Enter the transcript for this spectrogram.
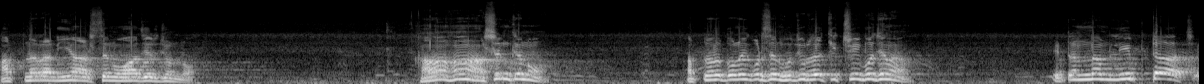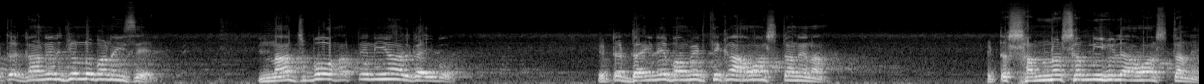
আপনারা নিয়ে আসছেন ওয়াজের জন্য। হ্যাঁ হ্যাঁ আসেন কেন? আপনারা মনে করছেন, হুজুররা কিছুই বোঝে না। এটার নাম লিপ টাচ, এটা গানের জন্য বানাইছে। নাচবো, হাতে নিয়ে আর গাইবো। এটা ডাইনে বামের থেকে আওয়াজ টানে না। এটা সামনাসামনি হইলে আওয়াজ টানে।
